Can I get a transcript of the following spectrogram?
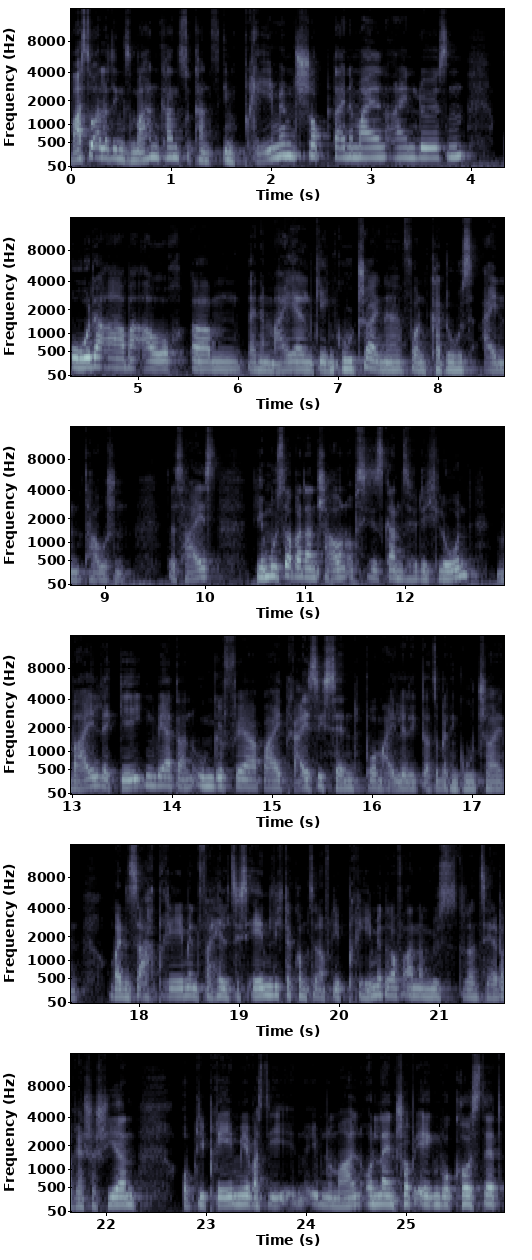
Was du allerdings machen kannst, du kannst im Premium-Shop deine Meilen einlösen oder aber auch ähm, deine Meilen gegen Gutscheine von Kadus eintauschen. Das heißt, hier musst du aber dann schauen, ob sich das Ganze für dich lohnt, weil der Gegenwert dann ungefähr bei 30 Cent pro Meile liegt, also bei den Gutscheinen. Und bei den Sachprämien verhält sich ähnlich, da kommt es dann auf die Prämie drauf an, dann müsstest du dann selber recherchieren, ob die Prämie, was die im normalen Online-Shop irgendwo kostet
